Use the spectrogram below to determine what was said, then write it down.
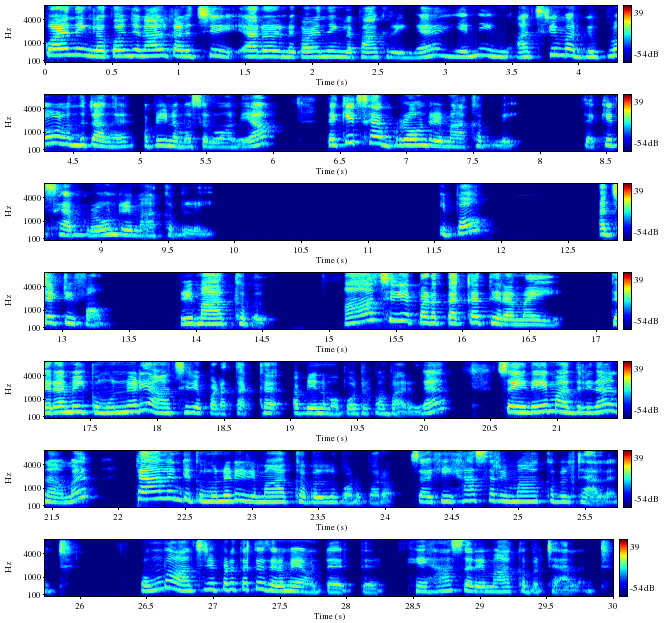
குழந்தைங்கள கொஞ்ச நாள் கழிச்சு யாரோ ரெண்டு குழந்தைங்கள பாக்குறீங்க என்ன ஆச்சரியமா இருக்கு? இவ்வளோ வளர்ந்துட்டாங்க அப்படின்னு நம்ம சொல்லுவோம் இல்லையா? The kids have grown remarkably the kids have grown remarkably இப்போ அப்ஜெக்டிவ் ஃபார்ம் ரிமார்க்கபிள் ஆச்சரியப்படத்தக்க திறமை. திறமைக்கு முன்னாடி ஆச்சரியப்படத்தக்க அப்படின்னு நம்ம போட்டிருக்கோம் பாருங்க. ஸோ இதே மாதிரி தான் நாம டேலண்ட்டுக்கு முன்னாடி ரிமார்க்கபிள்னு போட போறோம். So he has a remarkable talent ரொம்ப ஆச்சரியப்படத்தக்க திறமை அவன்கிட்ட இருக்கு. He has a remarkable talent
